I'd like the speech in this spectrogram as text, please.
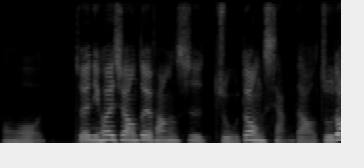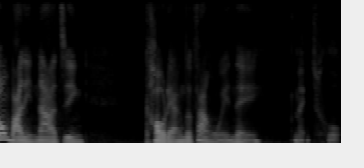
哦，所以你会希望对方是主动想到，主动把你纳进考量的范围内。没错。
